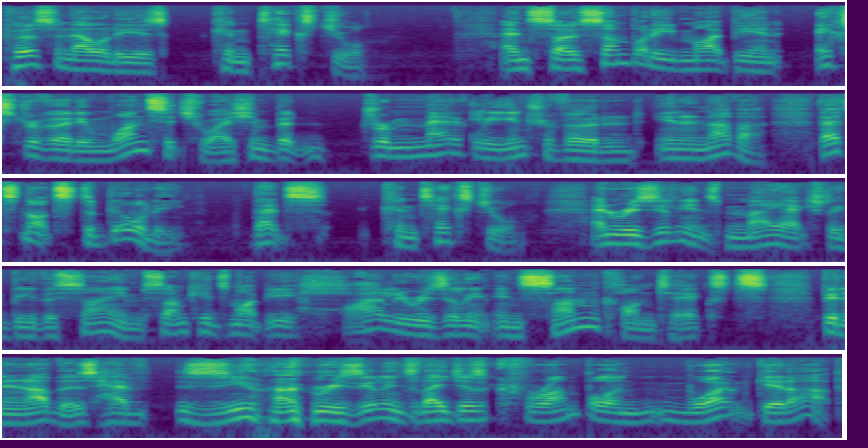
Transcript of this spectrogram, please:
Personality is contextual. And so somebody might be an extrovert in one situation, but dramatically introverted in another. That's not stability. That's contextual. And resilience may actually be the same. Some kids might be highly resilient in some contexts, but in others have zero resilience. They just crumple and won't get up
